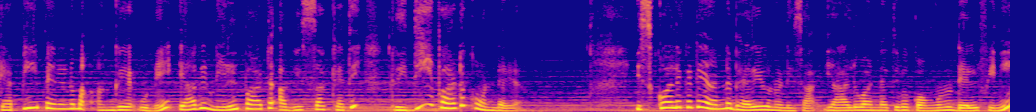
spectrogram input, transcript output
කැපී පෙනෙනම අංගය වනේ එයාගේ නිල් පාට අගිස්සක් ඇති රිදී පාට කොණ්ඩය. ඉස්කෝලෙකට යන්න බැරිවුණු නිසා යාළුවන් නැතිව කොංගුණු ඩෙල්ෆිනි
